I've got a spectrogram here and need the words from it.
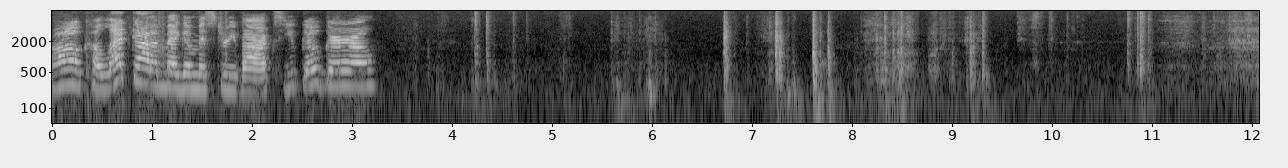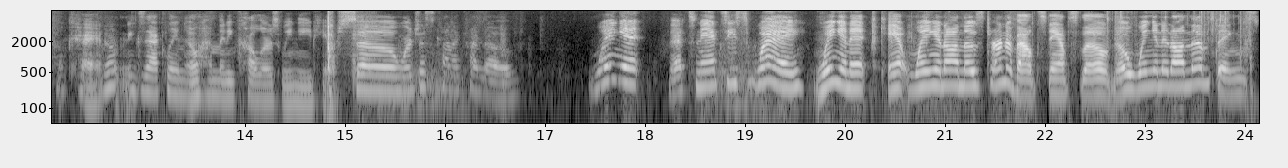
Oh, Colette got a mega mystery box. You go, girl. Okay, I don't exactly know how many colors we need here. So we're just kind of kind of wing it. That's Nancy's way. Winging it. Can't wing it on those turnabout stamps, though. No winging it on them things.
